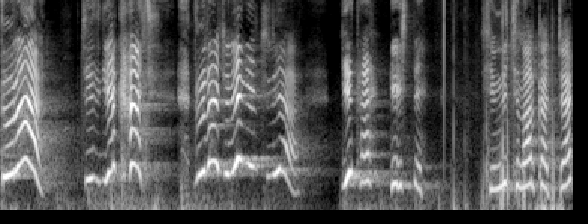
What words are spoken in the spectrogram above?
Tura. Çizgiye kaç. Tura şuraya geç şuraya. Git ha geçti. Şimdi Çınar kaçacak.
